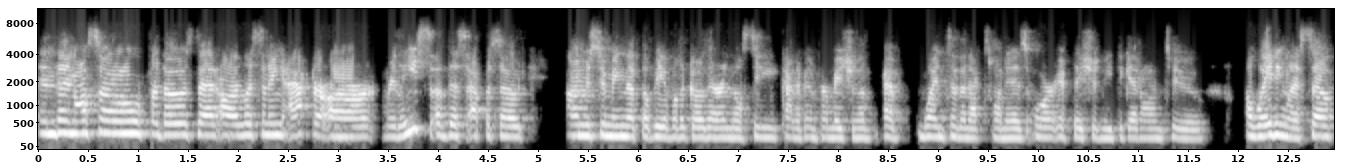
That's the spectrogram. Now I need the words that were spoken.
And then also for those that are listening after our release of this episode, I'm assuming that they'll be able to go there and they'll see kind of information of, of when to the next one is, or if they should need to get on to a waiting list. So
